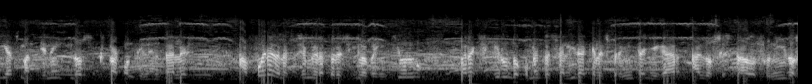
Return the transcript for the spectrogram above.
días mantienen los extracontinentales afuera de la estación migratoria siglo XXI para exigir un documento de salida que les permita llegar a los Estados Unidos.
